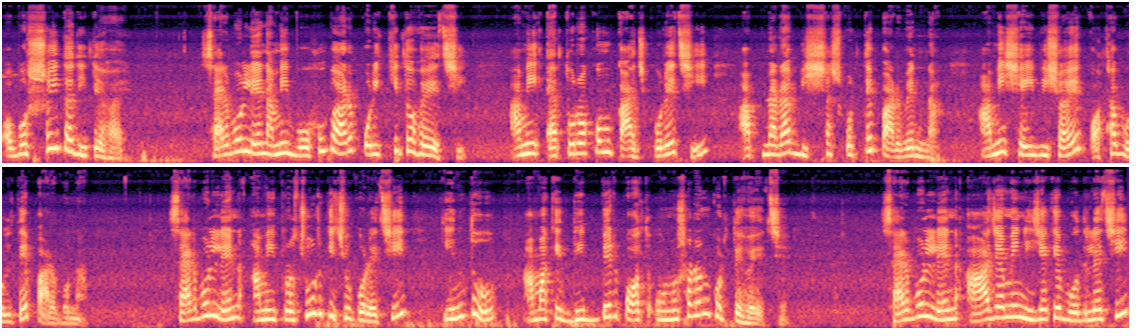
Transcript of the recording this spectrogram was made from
অবশ্যই তা দিতে হয়। স্যার বললেন, আমি বহুবার পরীক্ষিত হয়েছি। আমি এত রকম কাজ করেছি, আপনারা বিশ্বাস করতে পারবেন না। আমি সেই বিষয়ে কথা বলতে পারব না। স্যার বললেন, আমি প্রচুর কিছু করেছি, কিন্তু আমাকে দিব্যের পথ অনুসরণ করতে হয়েছে। স্যার বললেন, আজ আমি নিজেকে বদলেছি,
